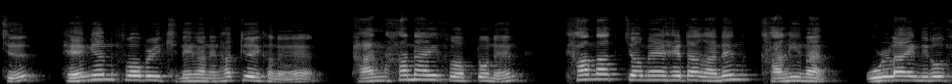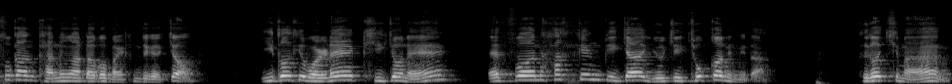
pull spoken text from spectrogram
즉 대면 수업을 진행하는 학교에서는 단 하나의 수업 또는 3학점에 해당하는 강의만 온라인으로 수강 가능하다고 말씀드렸죠. 이것이 원래 기존의 F1 학생 비자 유지 조건입니다. 그렇지만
